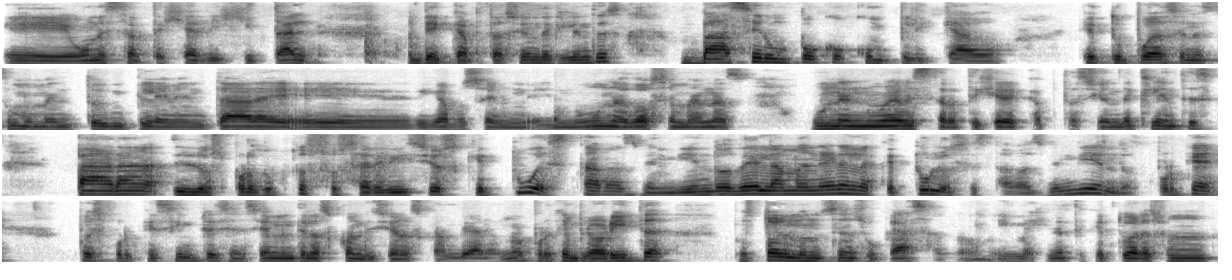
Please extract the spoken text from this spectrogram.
eh, una estrategia digital de captación de clientes, va a ser un poco complicado que tú puedas en este momento implementar, eh, digamos, en, una o dos semanas, una nueva estrategia de captación de clientes para los productos o servicios que tú estabas vendiendo de la manera en la que tú los estabas vendiendo. ¿Por qué? Pues porque simple y sencillamente las condiciones cambiaron, ¿no? Por ejemplo, ahorita, pues todo el mundo está en su casa, ¿no? Imagínate que tú eres un,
